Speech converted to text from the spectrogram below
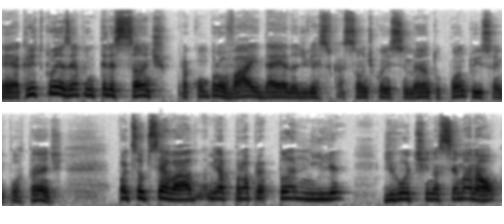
É, acredito que um exemplo interessante para comprovar a ideia da diversificação de conhecimento, o quanto isso é importante, pode ser observado na minha própria planilha de rotina semanal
